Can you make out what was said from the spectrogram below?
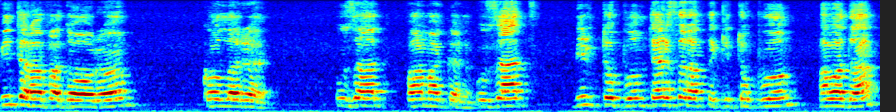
Bir tarafa doğru kolları uzat, parmaklarını uzat. Bir topuğun ters taraftaki topuğun havada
